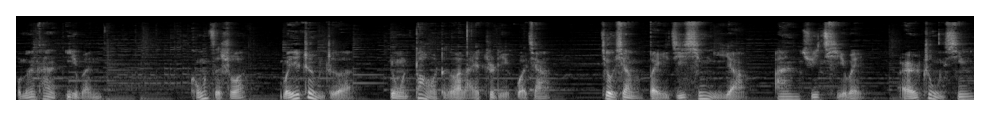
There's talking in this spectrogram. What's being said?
我们看译文，孔子说：“为政者用道德来治理国家，就像北极星一样安居其位，而众星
